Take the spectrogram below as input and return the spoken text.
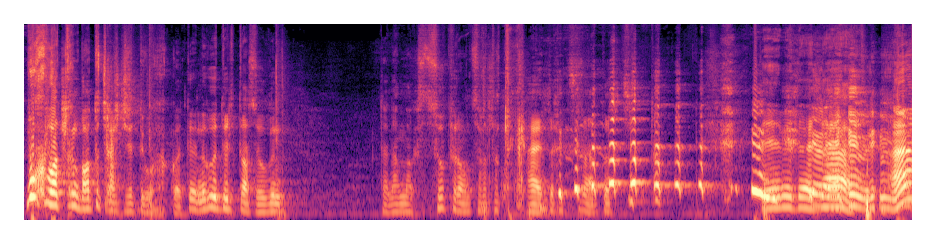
Бүх бодлого нь бодож гарч ирдэг байхгүй. Тэгээ нөгөөдөлд бас өгнө. Тэгээ намайг супер онцорлоод ойлгоцсон одоо чи. Тийм ээ байлаа. Аа?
